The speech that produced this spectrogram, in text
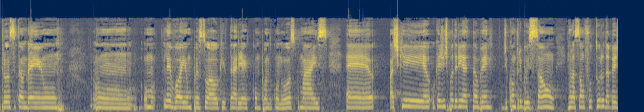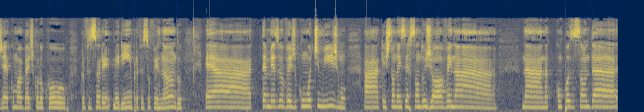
trouxe também um, um, um, levou aí um pessoal que estaria compondo conosco, mas é, acho que o que a gente poderia também de contribuição em relação ao futuro da BGE, como a Beth colocou, o professor Merim, o professor Fernando, é a, até mesmo eu vejo com otimismo a questão da inserção do jovem na na, na composição da,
